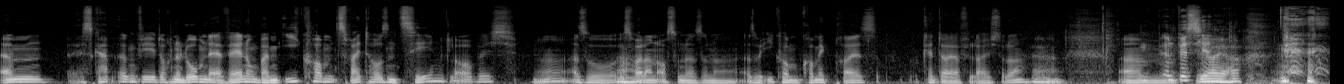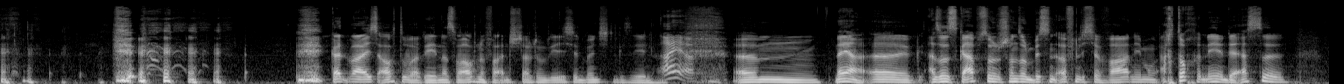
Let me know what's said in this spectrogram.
Ähm, es gab irgendwie doch eine lobende Erwähnung beim ICOM 2010, glaube ich. Ne? Also Aha. es war dann auch so eine, so eine also ICOM Comicpreis, kennt ihr ja vielleicht, oder? Ja. Ähm, Ein bisschen. Ja, ja. Könnten wir eigentlich auch drüber reden. Das war auch eine Veranstaltung, die ich in München gesehen habe. Ah ja. Ähm, naja, äh, also es gab so, schon so ein bisschen öffentliche Wahrnehmung. Ach doch, nee, der erste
